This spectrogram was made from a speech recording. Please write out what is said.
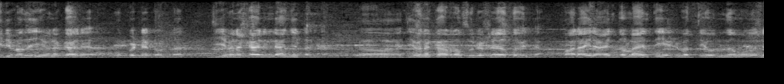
ഇരുപത് ജീവനക്കാർ ഒപ്പിട്ടിട്ടുണ്ട്. ജീവനക്കാരില്ലാഞ്ഞിട്ടല്ല. ജീവനക്കാരുടെ സുരക്ഷിതത്വമില്ല. പാലായിൽ ആയിരത്തി തൊള്ളായിരത്തി എഴുപത്തി ഒന്ന് മുതൽ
